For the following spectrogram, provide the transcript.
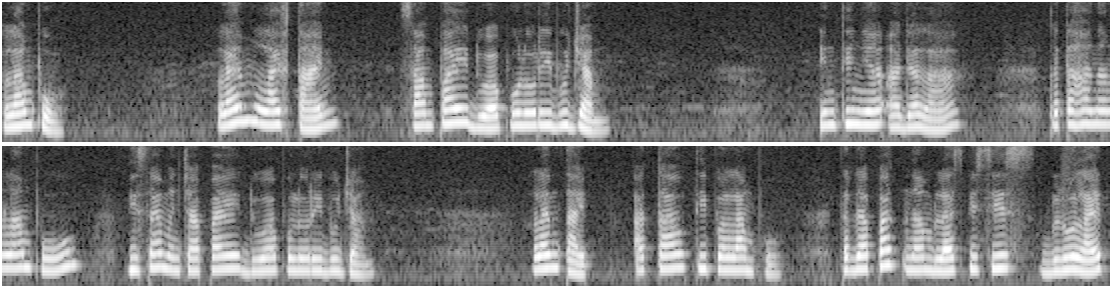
Lampu. Lem lifetime sampai 20.000 jam. Intinya adalah ketahanan lampu bisa mencapai 20.000 jam. Lamp type atau tipe lampu. Terdapat 16 pieces blue light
